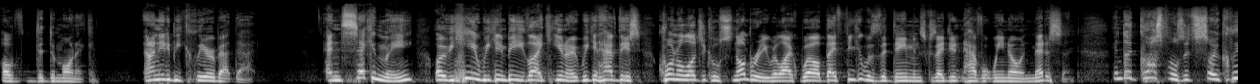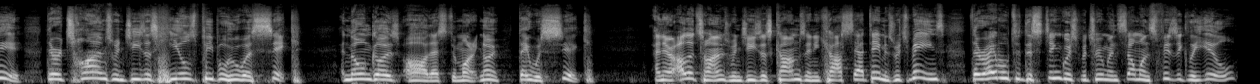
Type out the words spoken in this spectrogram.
of the demonic. And I need to be clear about that. And secondly, over here, we can be like, you know, we can have this chronological snobbery. We're like, well, they think it was the demons because they didn't have what we know in medicine. In the Gospels, it's so clear. There are times when Jesus heals people who were sick, and no one goes, oh, that's demonic. No, they were sick. And there are other times when Jesus comes and he casts out demons, which means they're able to distinguish between when someone's physically ill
